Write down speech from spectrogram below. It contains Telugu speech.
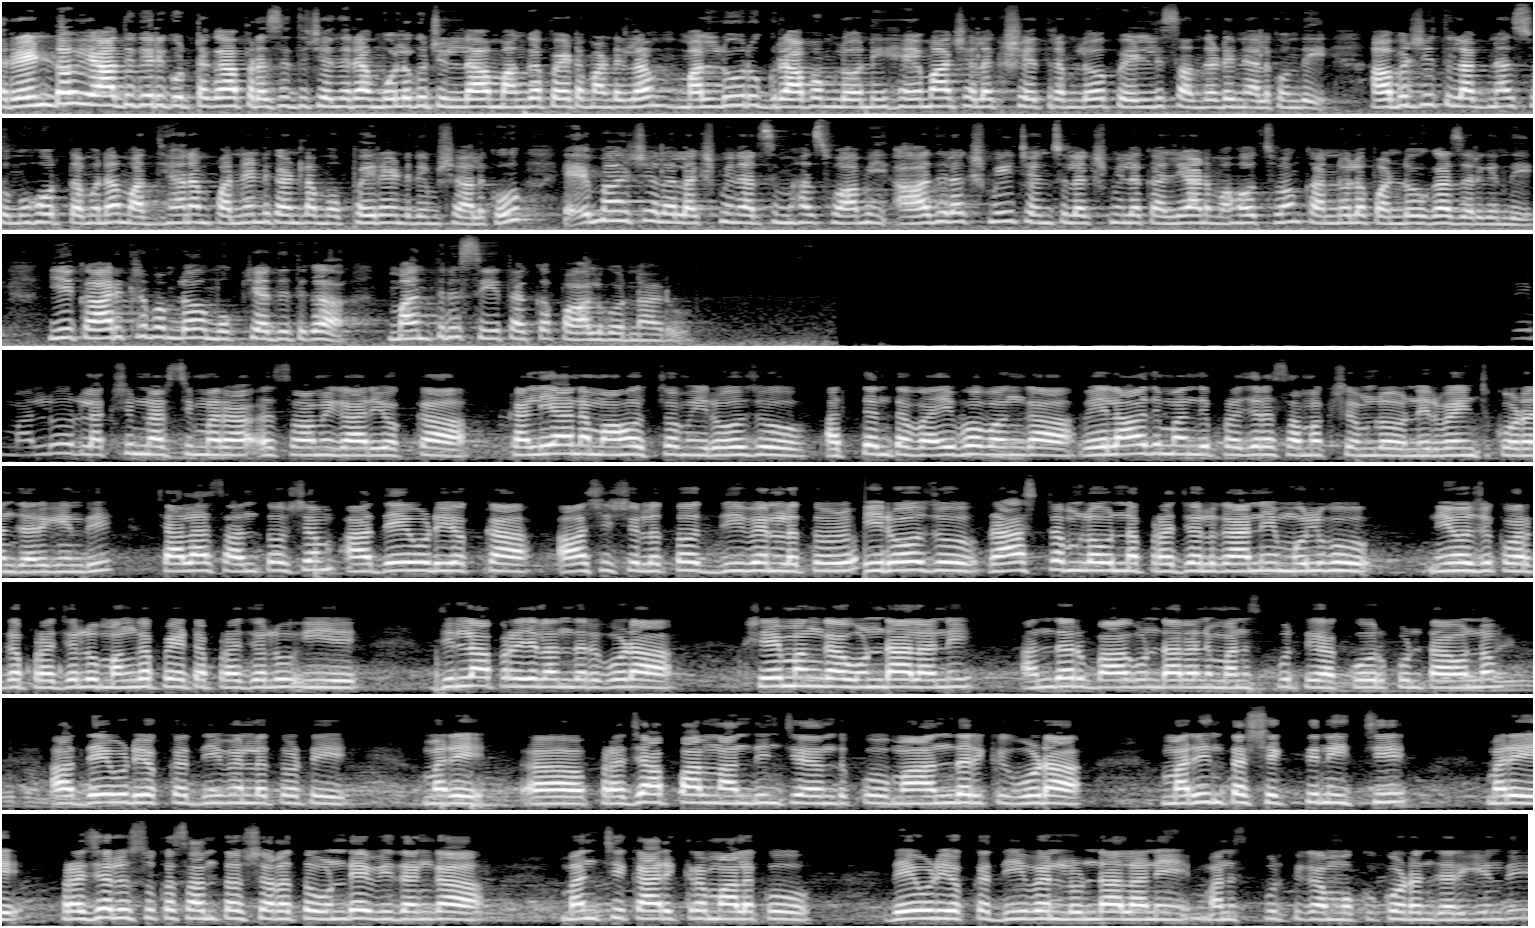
రెండో యాదగిరిగుట్టగా ప్రసిద్ధి చెందిన ములుగు జిల్లా మంగపేట మండలం మల్లూరు గ్రామంలోని హేమాచల క్షేత్రంలో పెళ్ళి సందడి నెలకొంది. అభిజిత్ లగ్న సుముహూర్తమున మధ్యాహ్నం పన్నెండు గంటల ముప్పై రెండు నిమిషాలకు హేమాచల లక్ష్మీ నరసింహస్వామి ఆదిలక్ష్మి చెంచులక్ష్మిల కళ్యాణ మహోత్సవం కన్నుల పండుగగా జరిగింది. ఈ కార్యక్రమంలో ముఖ్య అతిథిగా మంత్రి సీతక్క పాల్గొన్నారు. మల్లూరు లక్ష్మీ నరసింహ స్వామి గారి యొక్క కళ్యాణ మహోత్సవం ఈ రోజు అత్యంత వైభవంగా వేలాది మంది ప్రజల సమక్షంలో నిర్వహించుకోవడం జరిగింది. చాలా సంతోషం. ఆ దేవుడి యొక్క ఆశీస్సులతో దీవెనలతో ఈ రోజు రాష్ట్రంలో ఉన్న ప్రజలు గాని ములుగు నియోజకవర్గ ప్రజలు మంగపేట ప్రజలు ఈ జిల్లా ప్రజలందరూ కూడా క్షేమంగా ఉండాలని అందరూ బాగుండాలని మనస్ఫూర్తిగా కోరుకుంటా ఉన్నాం. ఆ దేవుడి యొక్క దీవెనలతోటి మరి ప్రజాపాలన అందించేందుకు మా అందరికీ కూడా మరింత శక్తిని ఇచ్చి మరి ప్రజలు సుఖ సంతోషాలతో ఉండే విధంగా మంచి కార్యక్రమాలకు దేవుడి యొక్క దీవెనలు ఉండాలని మనస్ఫూర్తిగా మొక్కుకోవడం జరిగింది.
